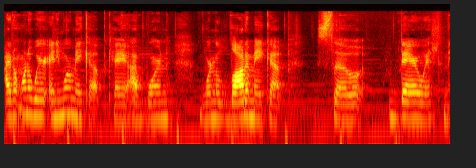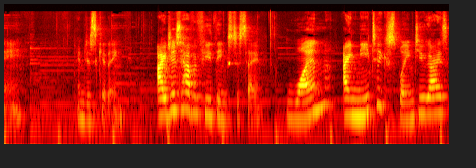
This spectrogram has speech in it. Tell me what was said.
I don't want to wear any more makeup, okay? I've worn worn a lot of makeup. So, bear with me. I'm just kidding. I just have a few things to say. One, I need to explain to you guys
